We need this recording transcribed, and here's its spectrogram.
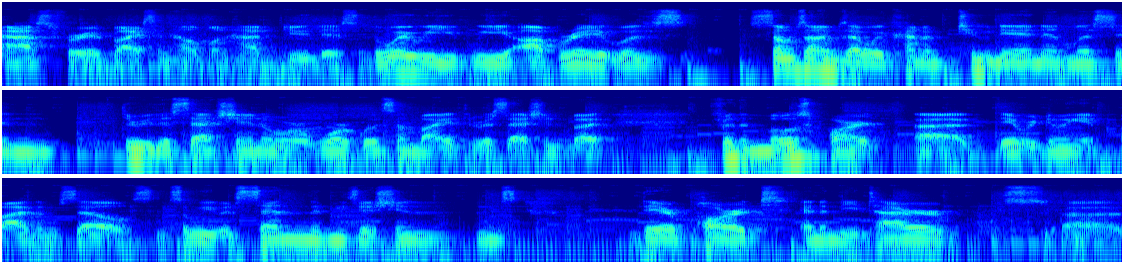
ask for advice and help on how to do this. The way we we operated was sometimes I would kind of tune in and listen through the session or work with somebody through a session, but for the most part, uh, they were doing it by themselves. And so we would send the musicians their part and then the entire uh,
